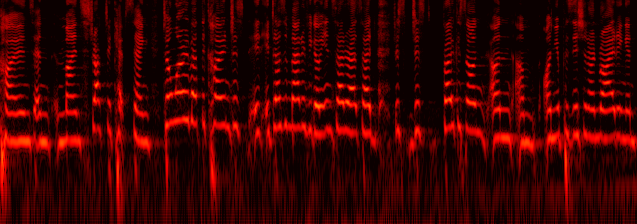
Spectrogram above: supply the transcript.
cones and my instructor kept saying don't worry about the cone just it, it doesn't matter if you go inside or outside just just focus on on um, on your position on riding and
